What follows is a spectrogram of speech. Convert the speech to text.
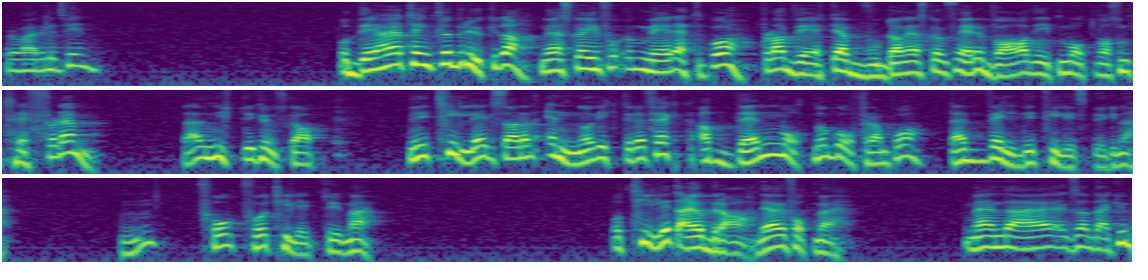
for å være litt fin. Og det har jeg tenkt til å bruke da, når jeg skal informere etterpå. For da vet jeg hvordan jeg skal informere, hva, de, måte, hva som treffer dem. Det er jo nyttig kunnskap. Men i tillegg så er det en enda viktigere effekt at den måten å gå fram på det er veldig tillitsbyggende. Mm. Folk får tillit til meg. Og tillit er jo bra. Det har vi fått med. Men det er, det er ikke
